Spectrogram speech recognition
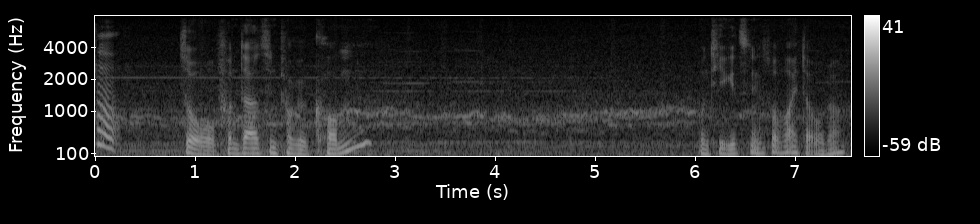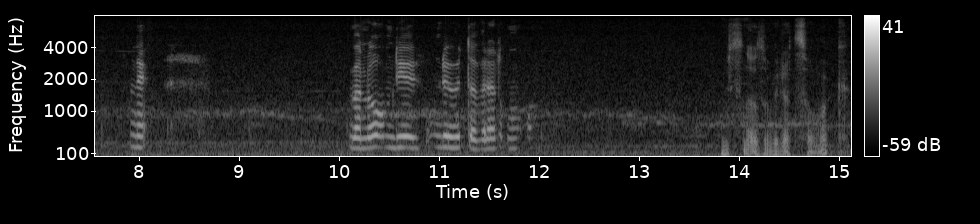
Hm. So, von da sind wir gekommen. Und hier geht's nirgendwo weiter, oder? Ne. Aber nur um die, um die Hütte wieder drum. Wir müssen also wieder zurück.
